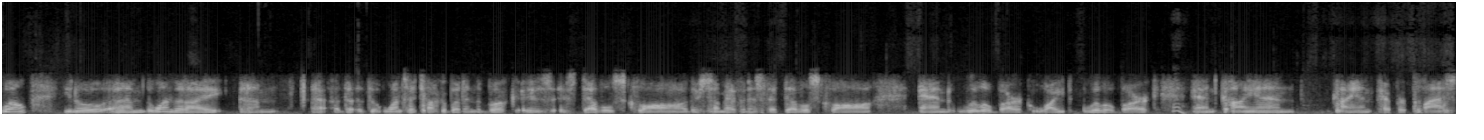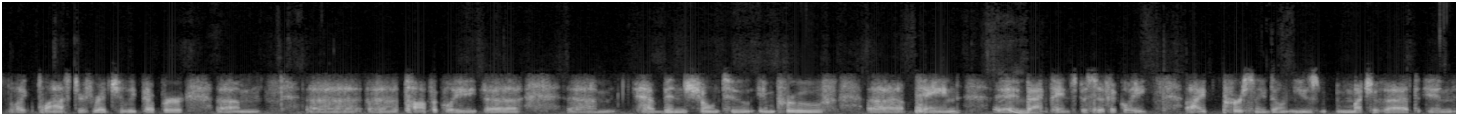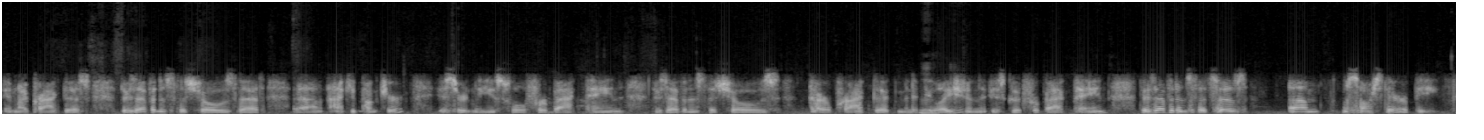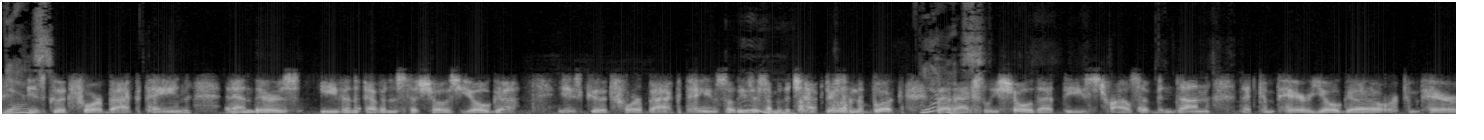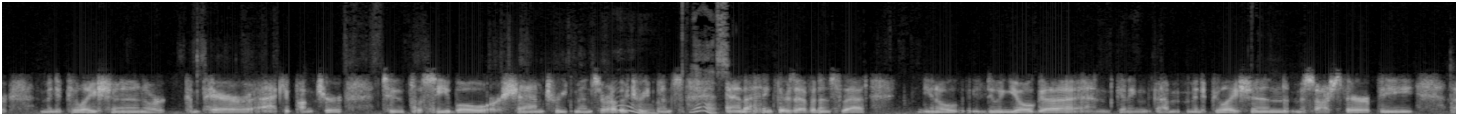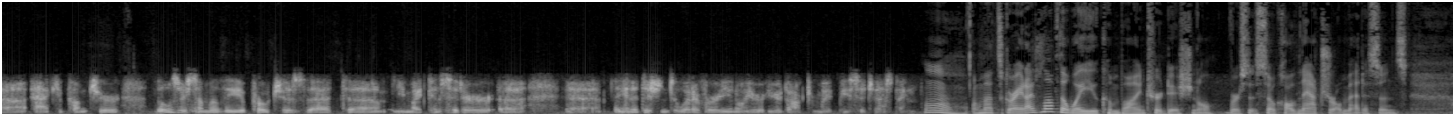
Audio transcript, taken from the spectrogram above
Well, you know, um, the one that I um, uh, the, the ones I talk about in the book is is devil's claw. There's some evidence that devil's claw and willow bark, white willow bark, and cayenne cayenne pepper plast like plasters, red chili pepper, um, uh, uh, topically, uh, um, have been shown to improve uh, pain, mm. back pain specifically. I personally don't use much of that in in my practice. There's evidence that shows that acupuncture is certainly useful for back pain. There's evidence that shows chiropractic manipulation mm-hmm. is good for back pain. There's evidence that says um, massage therapy yes. is good for back pain, and there's even evidence that shows yoga is good for back pain. So these mm. are some of the hmm. chapters in the book yes. that actually show that these trials have been done that compare yoga or compare manipulation or compare acupuncture to placebo or sham treatments or other mm. treatments. Yes. And I think there's evidence that you know, doing yoga and getting um, manipulation, massage therapy, uh, acupuncture, those are some of the approaches that uh, you might consider uh, uh, in addition to whatever, you know, your, your doctor might be suggesting. Mm, and that's great. I love the way you combine traditional versus so called natural medicines.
